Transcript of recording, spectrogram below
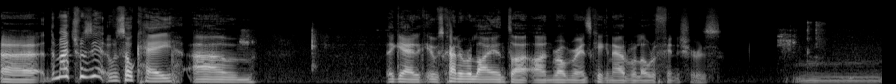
uh, the match was yeah, it was okay. Um, again, it was kind of reliant on, on Roman Reigns kicking out of a load of finishers. Mm,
